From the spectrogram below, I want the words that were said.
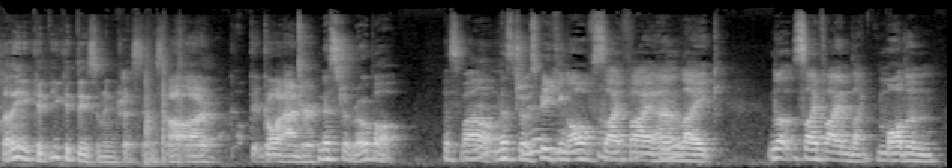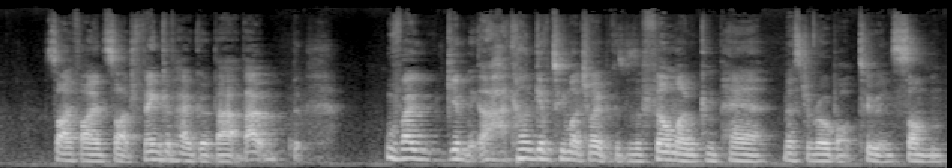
So I think you could you could do some interesting stuff. Uh oh. Go on, Andrew. Mr. Robot as well. Mr. Speaking of sci-fi and like not sci-fi and like modern sci-fi and such. Think of how good that that without giving ah, I can't give too much away because there's a film I would compare Mr. Robot to in some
